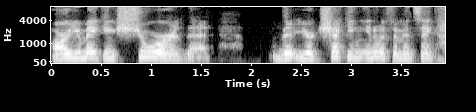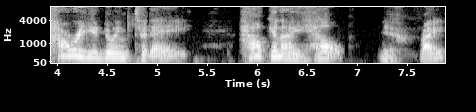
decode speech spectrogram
are you making sure that that you're checking in with them and saying how are you doing today? How can i help? Yeah. Right?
